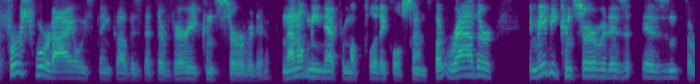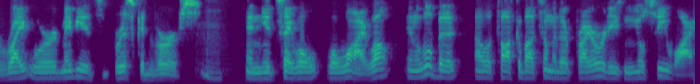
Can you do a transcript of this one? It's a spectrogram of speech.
first word I always think of is that they're very conservative. And I don't mean that from a political sense, but rather, and maybe conservative isn't the right word. Maybe it's risk adverse. Mm. And you'd say, well, well, why? Well, in a little bit, I will talk about some of their priorities, and you'll see why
